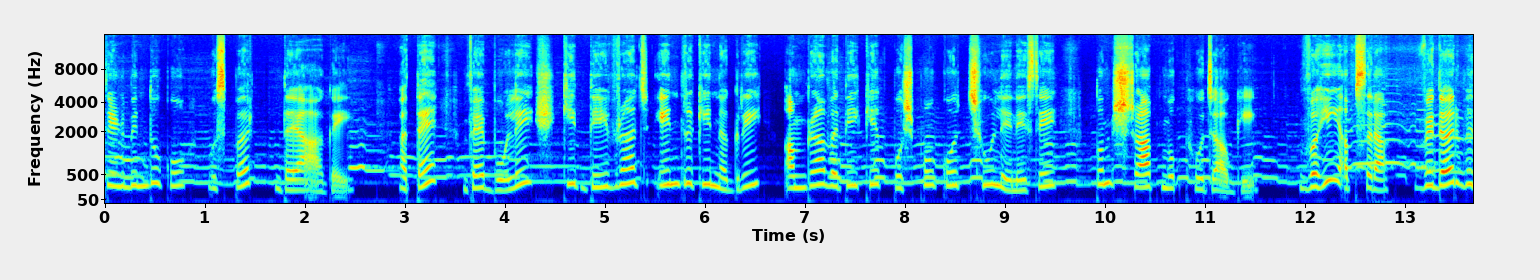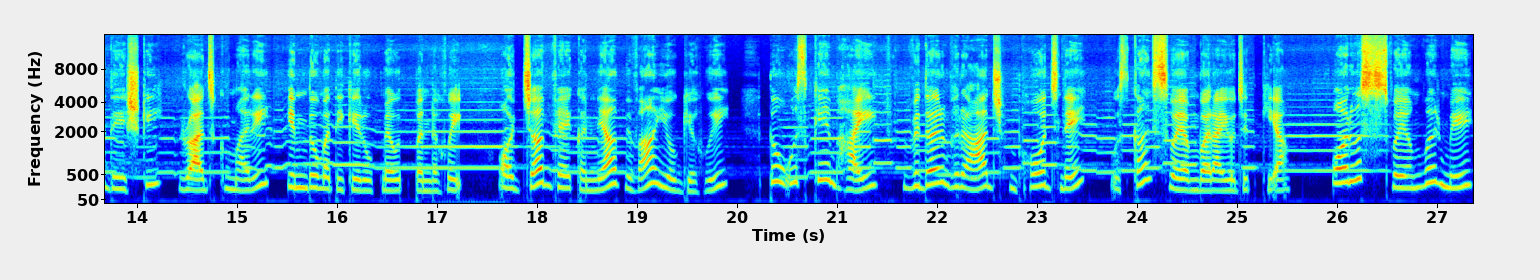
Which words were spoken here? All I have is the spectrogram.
तृणबिंदु को उस पर दया आ गई। अतः वह बोले कि देवराज इंद्र की नगरी अमरावती के पुष्पों को छू लेने से तुम श्राप मुक्त हो जाओगी। वही अप्सरा विदर्भ देश की राजकुमारी इंदुमती के रूप में उत्पन्न हुई और जब वह कन्या विवाह योग्य हुई तो उसके भाई विदर्भ राज भोज ने उसका स्वयंवर आयोजित किया और उस स्वयंवर में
